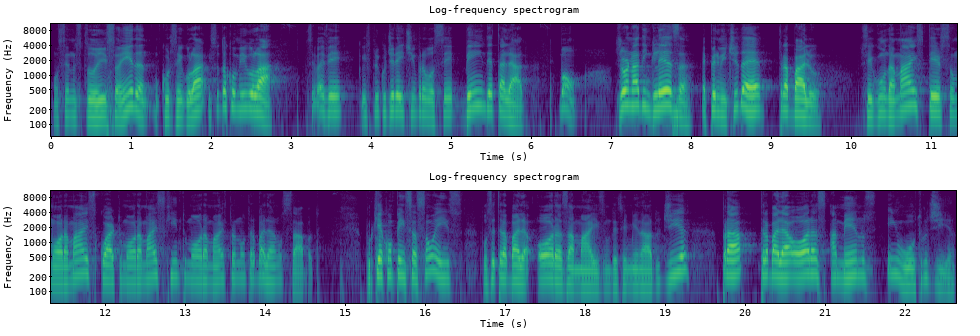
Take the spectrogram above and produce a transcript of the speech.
Você não estudou isso ainda no curso regular? Estuda comigo lá. Você vai ver que eu explico direitinho para você, bem detalhado. Bom, jornada inglesa é permitida? É. Trabalho Segunda mais, terça uma hora mais, quarta uma hora mais, quinta uma hora mais para não trabalhar no sábado. Porque a compensação é isso. Você trabalha horas a mais em um determinado dia para trabalhar horas a menos em um outro dia.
